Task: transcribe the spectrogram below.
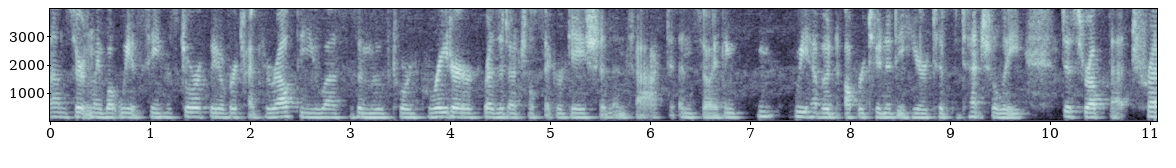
um, certainly, what we have seen historically over time throughout the US is a move toward greater residential segregation, in fact. And so I think we have an opportunity here to potentially disrupt that trend,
